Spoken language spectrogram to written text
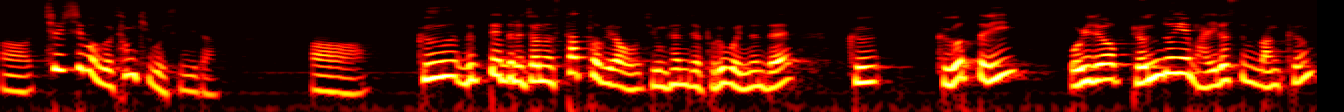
어, 70억을 삼키고 있습니다. 어, 그 늑대들을 저는 스타트업이라고 지금 현재 부르고 있는데 그, 그것들이 오히려 변종의 바이러스만큼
